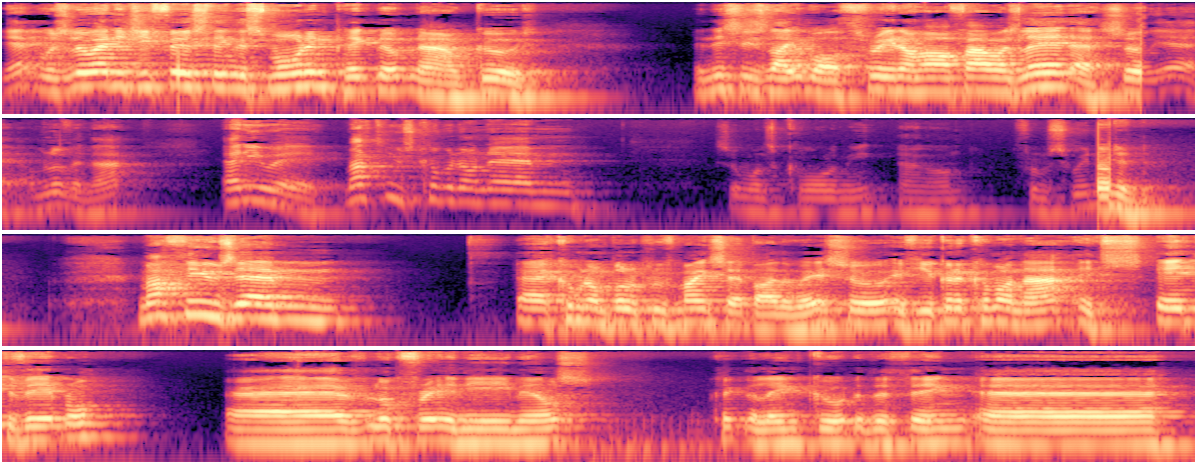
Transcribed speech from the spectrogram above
Yeah, was low energy first thing this morning, picked up now, good. And this is like, what, three and a half hours later. So, yeah, I'm loving that. Anyway, Matthew's coming on. Um, someone's calling me. Hang on. From Swindon. Matthew's um, uh, coming on Bulletproof Mindset, by the way. So, if you're going to come on that, it's 8th of April. Uh, look for it in the emails. Click the link, go to the thing. Uh,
